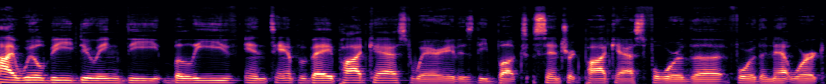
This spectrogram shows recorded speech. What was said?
I will be doing the Bleav in Tampa Bay podcast, where it is the Bucs centric podcast for the for the network.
